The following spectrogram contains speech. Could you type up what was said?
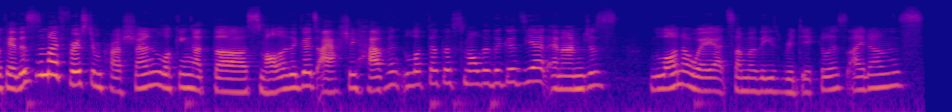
Okay, this is my first impression looking at the small leather goods. I actually haven't looked at the small leather goods yet, and I'm just blown away at some of these ridiculous items.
